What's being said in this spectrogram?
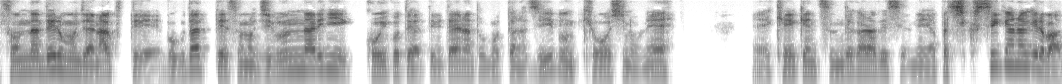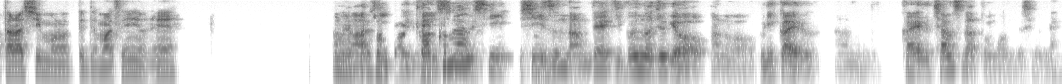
そんな出るもんじゃなくて、僕だってその自分なりにこういうことやってみたいなと思ったのは随分教師のね、えー経験積んでからですよね。やっぱり蓄積がなければ新しいものって出ませんよね。でもやっぱりその学年修シシーズンなんで、自分の授業を、あの、振り返る、あの、変えるチャンスだと思うんですよね。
